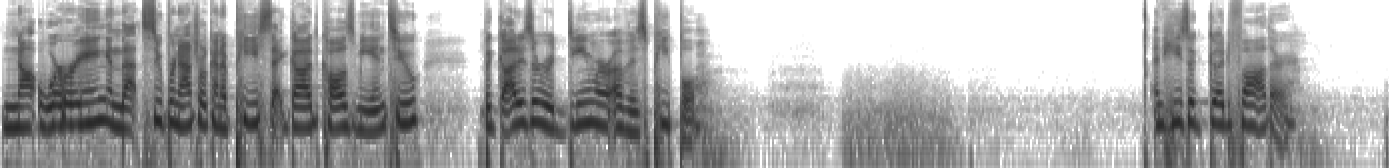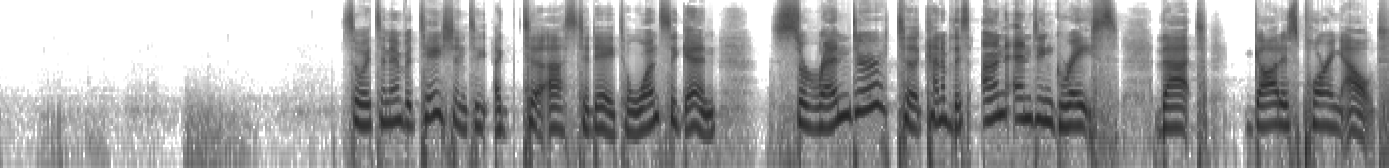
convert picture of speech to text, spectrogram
not worrying and that supernatural kind of peace that God calls me into. But God is a redeemer of his people. And he's a good father. So it's an invitation to, uh, to us today to once again surrender to kind of this unending grace that God is pouring out.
